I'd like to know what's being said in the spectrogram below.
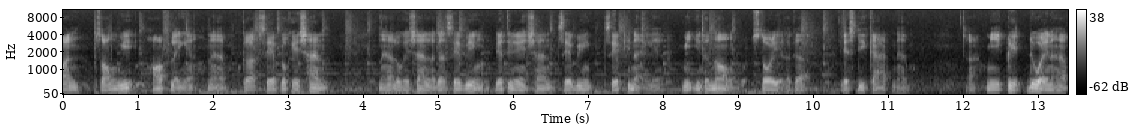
on 2 วิ off อะไรเงี้ยนะครับ ก็ save location นะฮะ location แล้วก็ saving destination saving save ที่ไหนเลยมี internal storage แล้วก็ SD card นะครับ มีกริดด้วยนะครับ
